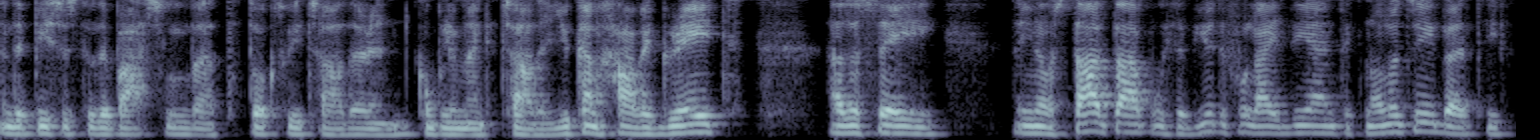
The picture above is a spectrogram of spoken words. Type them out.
and the pieces to the puzzle that talk to each other and complement each other. You can have a great, as I say, you know, startup with a beautiful idea and technology, but if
